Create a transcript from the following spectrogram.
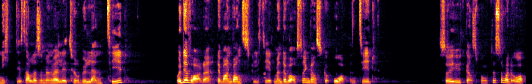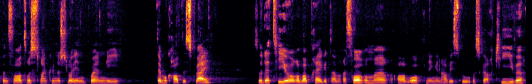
90-tallet som en veldig turbulent tid. Og det var det. Det var en vanskelig tid, men det var også en ganske åpen tid. Så i utgangspunktet så var det åpent for at Russland kunne slå inn på en ny demokratisk vei. Så det tiåret var preget av reformer, av åpningen av historiske arkiver,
